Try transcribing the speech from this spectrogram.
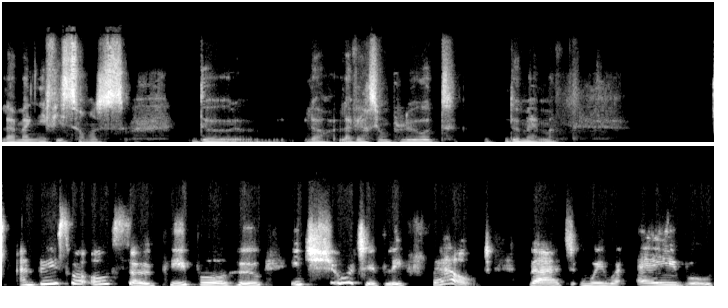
la magnificence de leur, la version plus haute d'eux-mêmes. And these were also people who intuitively felt that we were able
